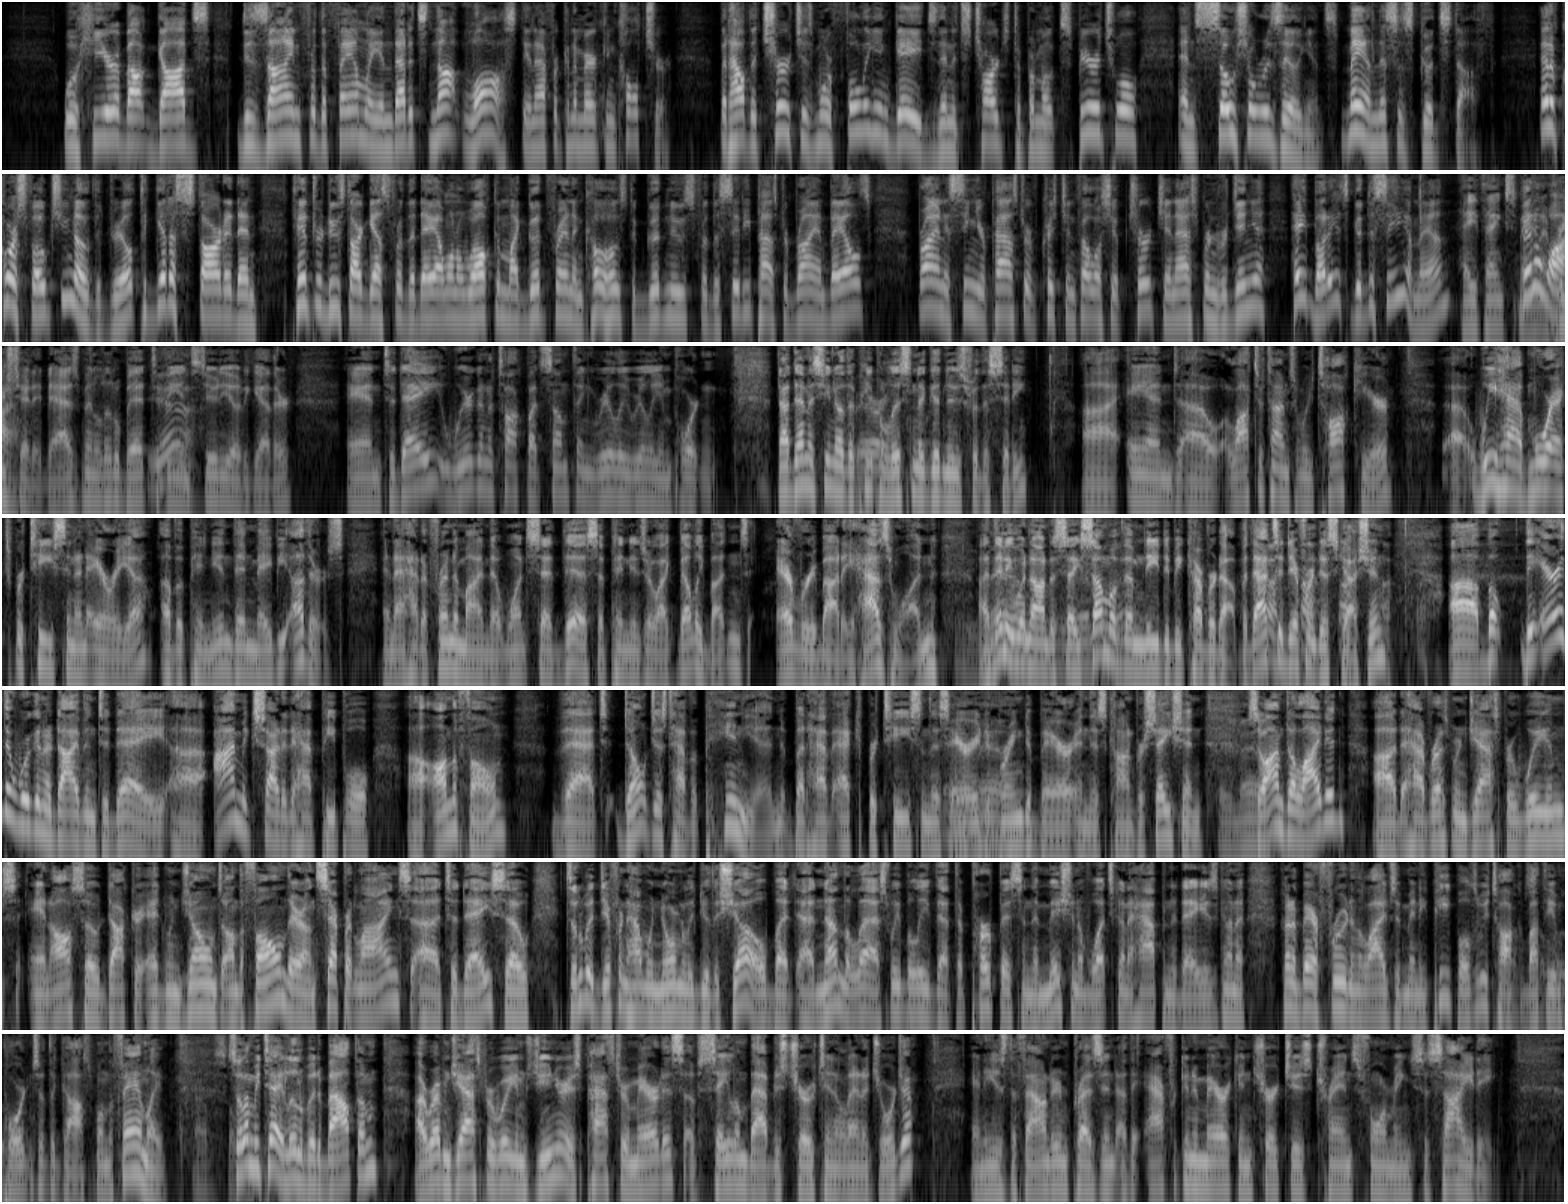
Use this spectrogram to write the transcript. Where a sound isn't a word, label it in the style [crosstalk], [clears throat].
We'll hear about God's design for the family and that it's not lost in African American culture but how the church is more fully engaged in its charge to promote spiritual and social resilience. Man, this is good stuff. And of course, folks, you know the drill. To get us started and to introduce our guest for the day, I want to welcome my good friend and co-host of Good News for the City, Pastor Brian Bales. Brian is senior pastor of Christian Fellowship Church in Ashburn, Virginia. Hey, buddy, it's good to see you, man. Hey, thanks, man. Been a I while. appreciate it. Dad. It's been a little bit to be in studio together. And today we're going to talk about something really, really important. Now, Dennis, you know that people listen to Good News for the City, uh, and uh, lots of times when we talk here, uh, we have more expertise in an area of opinion than maybe others. And I had a friend of mine that once said this: opinions are like belly buttons. Everybody has one. And then he went on to say some of them need to be covered up, but that's a different [laughs] discussion. Uh, but the area that we're going to dive in today, uh, I'm excited to have people uh, on the phone that don't just have opinion, but have expertise in this area to bring to bear in this conversation. So I'm delighted uh, to have Reverend Jasper Williams and also Dr. Edwin Jones on the phone. They're on separate lines uh, today, so it's a little bit different how we normally do the show. But uh, nonetheless, we believe that the purpose and the mission of what's going to happen today is going to going to bear fruit in the lives of many people as we talk about the importance of the gospel and the family. So let me tell you a little bit about them. Uh, Reverend Jasper Williams Jr. is pastor emeritus of Salem Baptist Church in Atlanta, Georgia and he is the founder and president of the African American Churches Transforming Society.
